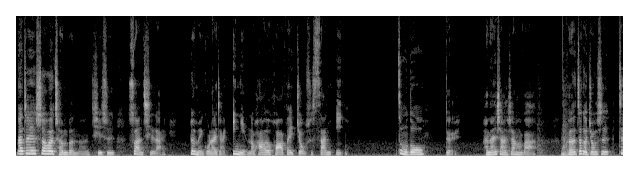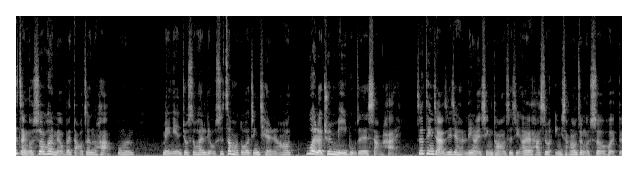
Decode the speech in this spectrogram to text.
那这些社会成本呢，其实算起来，对美国来讲，一年的话会花费九十三亿。这么多，对，很难想象吧？可是这个就是，这整个社会没有被导正的话，我们每年就是会流失这么多的金钱，然后为了去弥补这些伤害，这听起来是一件很令人心痛的事情，而且它是会影响到整个社会的。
